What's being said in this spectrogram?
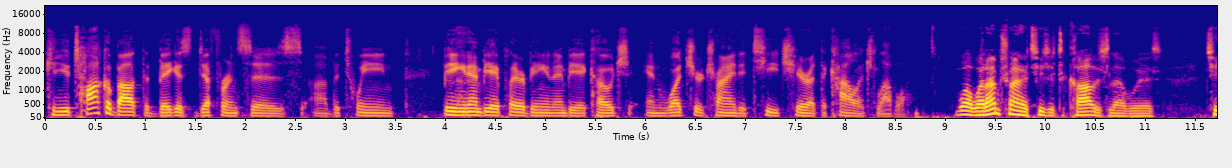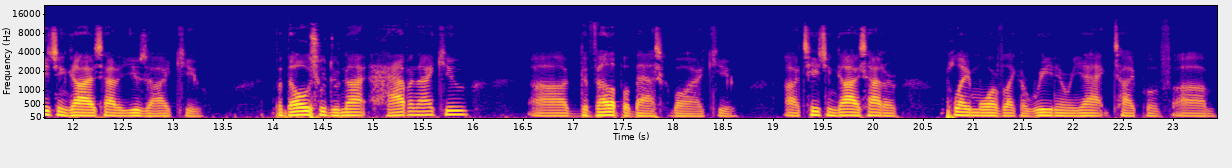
can you talk about the biggest differences uh, between being an NBA player, being an NBA coach, and what you're trying to teach here at the college level? Well, what I'm trying to teach at the college level is teaching guys how to use IQ. For those who do not have an IQ, uh, develop a basketball IQ. Uh, teaching guys how to play more of like a read and react type of um,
